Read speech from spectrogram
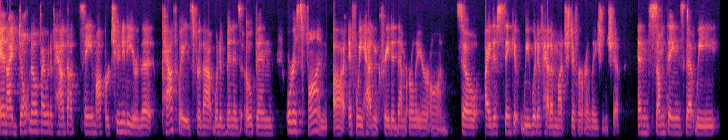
and I don't know if I would have had that same opportunity or the pathways for that would have been as open or as fun uh, if we hadn't created them earlier on. So I just think it, we would have had a much different relationship. And some things that we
